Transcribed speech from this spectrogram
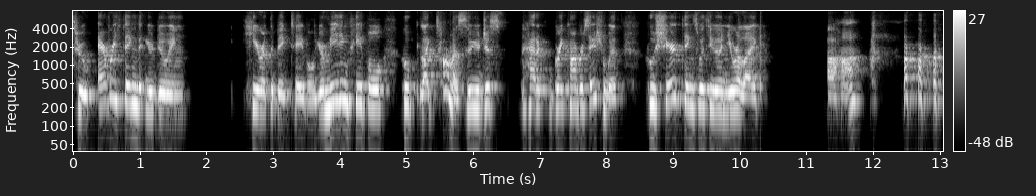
through everything that you're doing here at the big table. You're meeting people who, like Thomas, who you just had a great conversation with, who shared things with you, and you were like, uh huh.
